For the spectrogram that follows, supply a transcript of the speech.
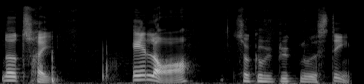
noget træ. Eller så kunne vi bygge noget af sten.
